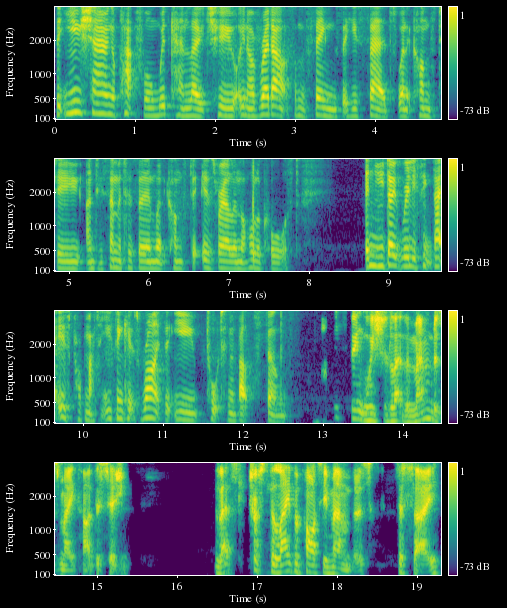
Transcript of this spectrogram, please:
That you sharing a platform with Ken Loach, who, you know, I've read out some of the things that he's said when it comes to anti Semitism, when it comes to Israel and the Holocaust, and you don't really think that is problematic. You think it's right that you talk to him about the films. I think we should let the members make that decision. Let's trust the Labour Party members to say,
